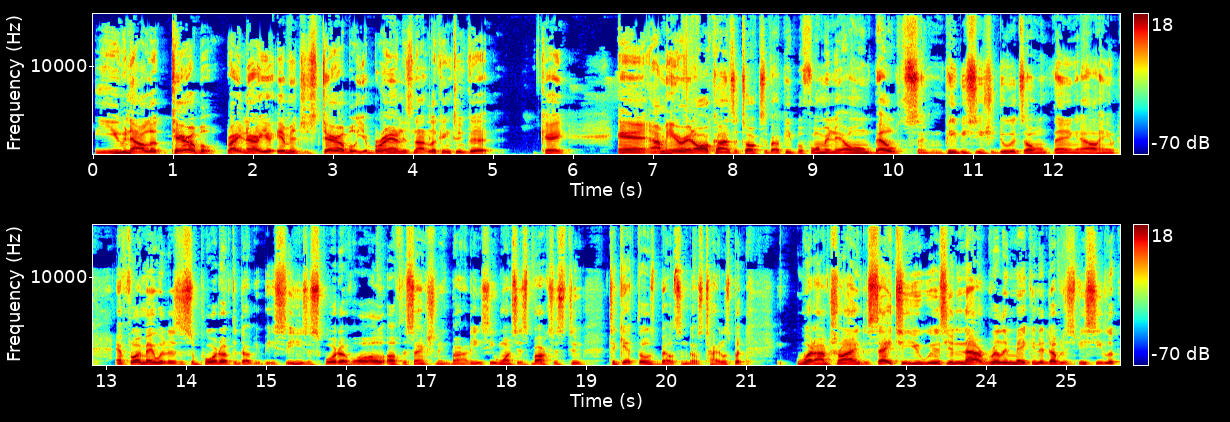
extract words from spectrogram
you now look terrible. Right now, your image is terrible. Your brand is not looking too good. Okay. And I'm hearing all kinds of talks about people forming their own belts and PBC should do its own thing. Al Haymon. And Floyd Mayweather is a supporter of the WBC. He's a supporter of all of the sanctioning bodies. He wants his boxers to, to get those belts and those titles. But what I'm trying to say to you is you're not really making the WBC look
